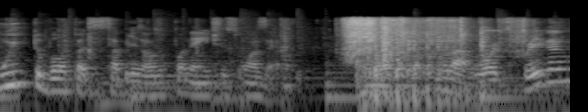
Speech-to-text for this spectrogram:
muito bom para desestabilizar os oponentes 1 a 0 Vamos lá, World Spriggan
